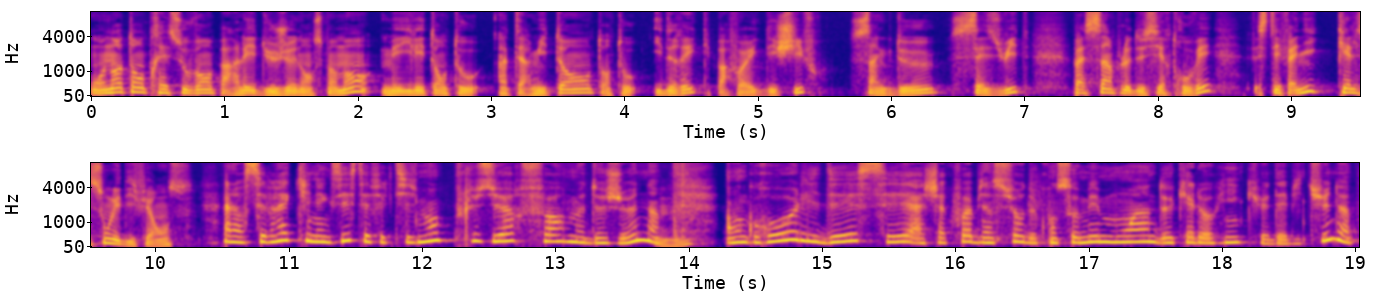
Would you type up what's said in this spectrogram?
On entend très souvent parler du jeûne en ce moment, mais il est tantôt intermittent, tantôt hydrique, parfois avec des chiffres. 5-2, 16-8, pas simple de s'y retrouver. Stéphanie, quelles sont les différences? Alors c'est vrai qu'il existe effectivement plusieurs formes de jeûne. Mhm. En gros, l'idée c'est à chaque fois bien sûr de consommer moins de calories que d'habitude.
